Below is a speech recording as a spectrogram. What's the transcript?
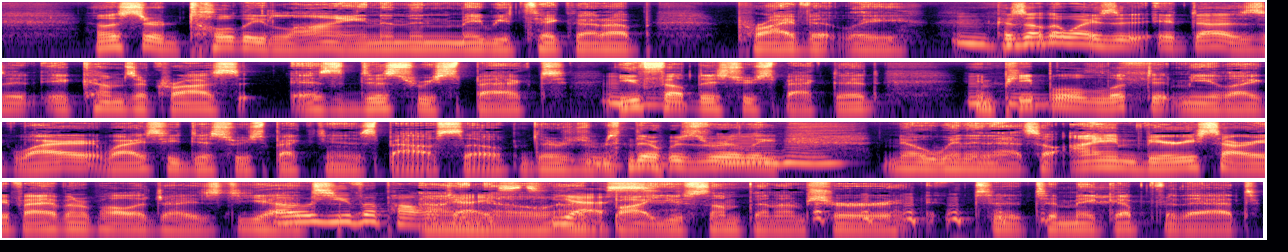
unless they're totally lying, and then maybe take that up privately because mm-hmm. otherwise it, it, does it, it comes across as disrespect mm-hmm. you felt disrespected and mm-hmm. people looked at me like why why is he disrespecting his spouse so there's there was really mm-hmm. no win in that so i am very sorry if i haven't apologized yet oh you've apologized I know. yes i bought you something i'm sure to to make up for that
